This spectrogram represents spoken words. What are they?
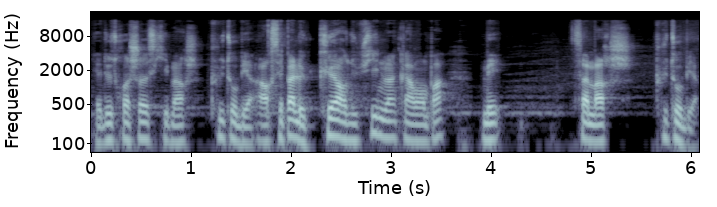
Il y a deux, trois choses qui marchent plutôt bien. Alors c'est pas le cœur du film, hein, clairement pas. Mais ça marche plutôt bien.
